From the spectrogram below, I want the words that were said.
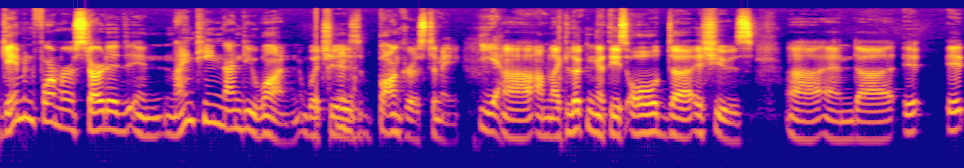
Game Informer started in 1991, which is bonkers to me. Yeah. Uh, I'm like looking at these old uh, issues, uh, and uh, it it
